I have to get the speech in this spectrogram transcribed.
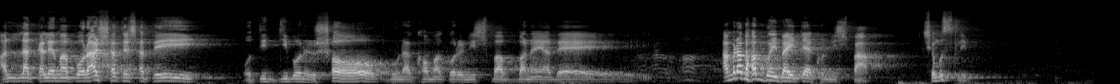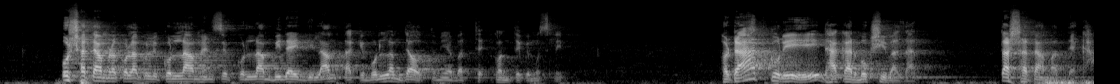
আল্লাহ কালেমা পড়ার সাথে সাথে অতীত জীবনের সব গুণা ক্ষমা করে নিষ্পাপ বানায়া দেয়। আমরা ভাববো, এই বাড়িটা এখন নিষ্পাপ। সে মুসলিম। ওর সাথে আমরা কোলাকুলি করলাম হ্যান্ডশেক করলাম, বিদায় দিলাম, তাকে বললাম, যাও, তুমি আবার এখন থেকে মুসলিম। হঠাৎ করে ঢাকার বক্সিবাজার, তার সাথে আমার দেখা।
